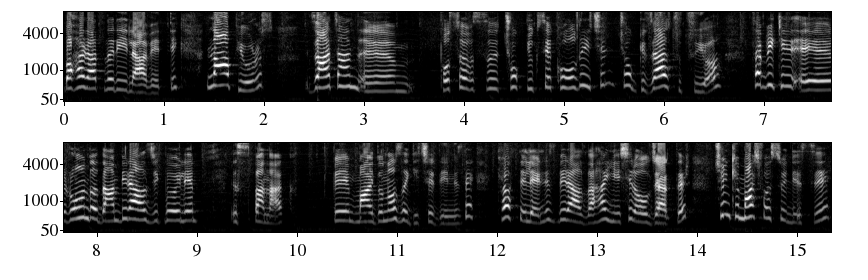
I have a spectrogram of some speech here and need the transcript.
Baharatları ilave ettik. Ne yapıyoruz? Zaten e, posavası çok yüksek olduğu için çok güzel tutuyor. Tabii ki e, rondodan birazcık böyle ıspanak, ve maydanoza geçirdiğinizde köfteleriniz biraz daha yeşil olacaktır. Çünkü maç fasulyesi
